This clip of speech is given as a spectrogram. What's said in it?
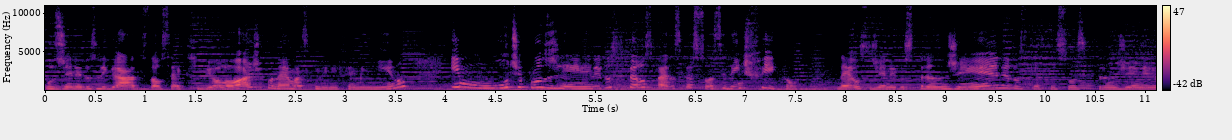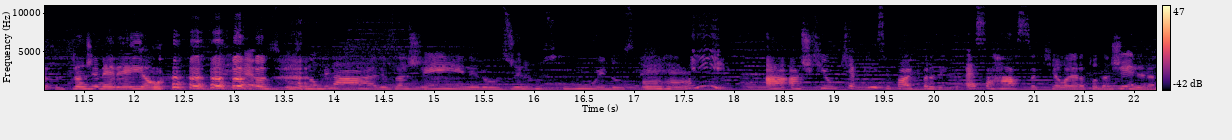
os gêneros ligados ao sexo biológico, né, masculino e feminino, e múltiplos gêneros pelos quais as pessoas se identificam, né? Os gêneros transgêneros, que as pessoas transgênero, transgenereiam. É, os, os não binários, agêneros, gêneros fluidos. Uhum. E a- acho que o que é principal é que, por exemplo, essa raça que ela era toda gênera,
